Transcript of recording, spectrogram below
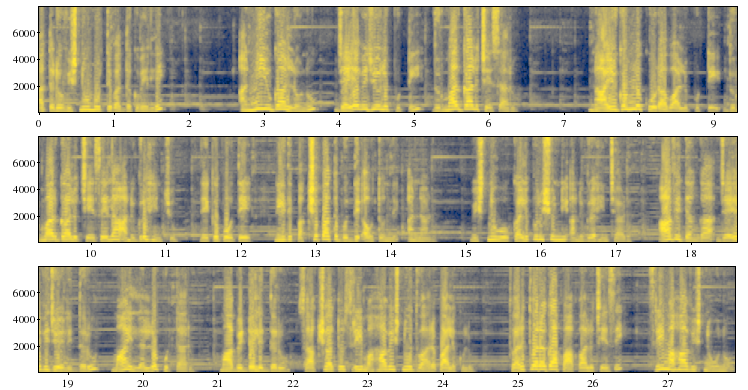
అతడు విష్ణుమూర్తి వద్దకు వెళ్ళి అన్ని యుగాల్లోనూ జయ విజయులు పుట్టి దుర్మార్గాలు చేశారు. నా యుగంలో కూడా వాళ్ళు పుట్టి దుర్మార్గాలు చేసేలా అనుగ్రహించు. లేకపోతే నీది పక్షపాత బుద్ధి అవుతుంది అన్నాడు. విష్ణువు కలిపురుషుణ్ణి అనుగ్రహించాడు. ఆ విధంగా జయ విజయులిద్దరూ మా ఇళ్ళల్లో పుట్టారు. మా బిడ్డలిద్దరూ సాక్షాత్తు శ్రీ మహావిష్ణువు ద్వారపాలకులు. త్వర త్వరగా పాపాలు చేసి శ్రీ మహావిష్ణువును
